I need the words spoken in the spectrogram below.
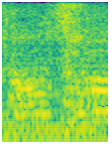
都走。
